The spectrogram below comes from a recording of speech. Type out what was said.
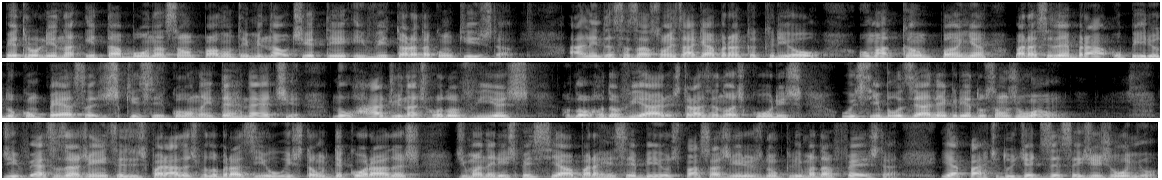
Petrolina, Itabuna, São Paulo, Terminal Tietê e Vitória da Conquista. Além dessas ações, a Águia Branca criou uma campanha para celebrar o período com peças que circulam na internet, no rádio e nas rodovias rodoviárias, trazendo as cores, os símbolos e a alegria do São João. Diversas agências espalhadas pelo Brasil estão decoradas de maneira especial para receber os passageiros no clima da festa, e a partir do dia 16 de junho,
